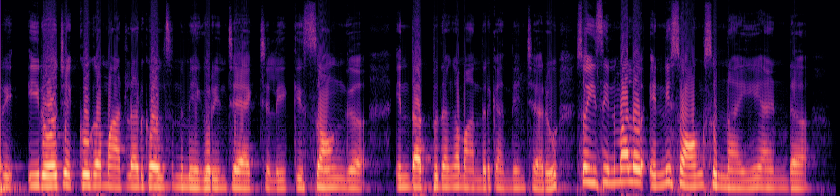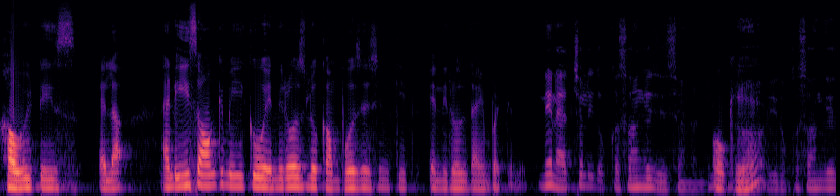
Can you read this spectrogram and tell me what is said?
సరే ఈ రోజు ఎక్కువగా మాట్లాడుకోవాల్సింది మీ గురించే యాక్చువల్లీ కిస్ సాంగ్ ఇంత అద్భుతంగా మా అందరికి అందించారు. సో ఈ సినిమాలో ఎన్ని సాంగ్స్ ఉన్నాయి అండ్ హౌ ఇట్ ఈస్ ఎలా? అండ్ ఈ సాంగ్కి మీకు ఎన్ని రోజులు కంపోజిషన్కి ఎన్ని రోజులు టైం పట్టింది? నేను యాక్చువల్లీ ఇది ఒక్క సాంగే చేశానండి. ఆ, ఇది ఒక్క సాంగే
